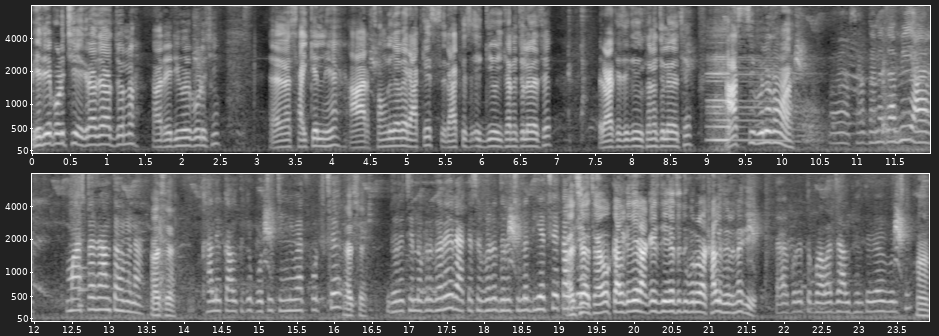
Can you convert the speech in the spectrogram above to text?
বেরিয়ে পড়েছি এগরা যাওয়ার জন্য আর রেডি হয়ে পড়েছি। সাইকেল নিয়ে আর সঙ্গে যাবে রাকেশ। রাকেশ এগিয়ে ওইখানে চলে গেছে। রাকেশ এগিয়ে ওইখানে চলে গেছে। আসছি বলে তোমার? হ্যাঁ, সাবধানে যাবি আর মাছটা জানতে হবে না। আচ্ছা। খালি কাল থেকে প্রচুর চিংড়ি মাছ পড়ছে। আচ্ছা। ধরেছে লোকের ঘরে রাকেশের ঘরে ধরেছিল দিয়েছে কালকে। আচ্ছা আচ্ছা ও কালকে যে রাকেশ দিয়ে গেছে দুপুরবেলা খালি ধরে নাকি? তারপরে তো বাবা জাল ফেলতে যাবে বলছে হ্যাঁ।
